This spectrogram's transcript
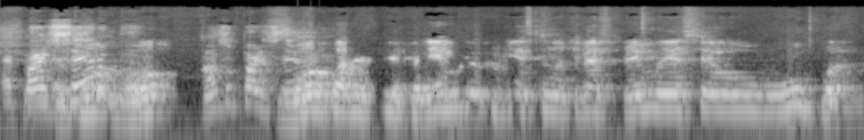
É parceiro, pô. Nosso parceiro. Vou aparecer prêmio, porque se não tivesse prêmio ia ser o UPA.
